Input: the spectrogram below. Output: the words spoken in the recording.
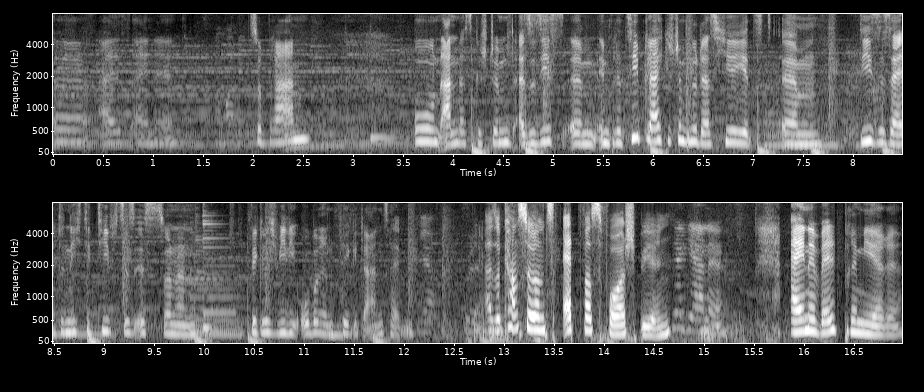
äh, als eine Sopran und anders gestimmt. Also sie ist ähm, im Prinzip gleich gestimmt, nur dass hier jetzt ähm, diese Seite nicht die tiefste ist, sondern wirklich wie die oberen vier Gitarrenseiten. Also kannst du uns etwas vorspielen? Sehr gerne. Eine Weltpremiere.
